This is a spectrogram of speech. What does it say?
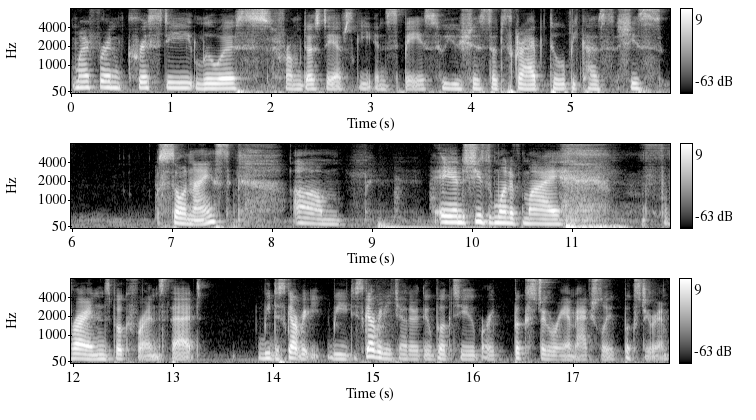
my friend Christy Lewis from Dostoevsky in Space, who you should subscribe to because she's so nice. Um, and she's one of my friends, book friends, that we discovered we discovered each other through booktube or bookstagram actually bookstagram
